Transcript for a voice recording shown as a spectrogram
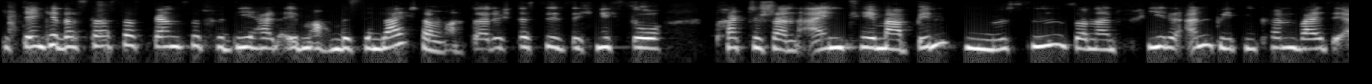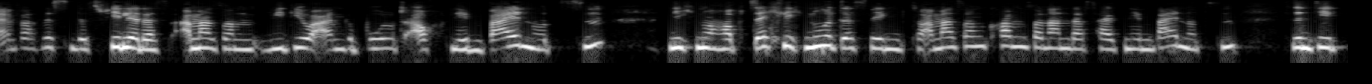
ich denke, dass das das Ganze für die halt eben auch ein bisschen leichter macht. Dadurch, dass sie sich nicht so praktisch an ein Thema binden müssen, sondern viel anbieten können, weil sie einfach wissen, dass viele das Amazon-Videoangebot auch nebenbei nutzen, nicht nur hauptsächlich nur deswegen zu Amazon kommen, sondern das halt nebenbei nutzen, sind die,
